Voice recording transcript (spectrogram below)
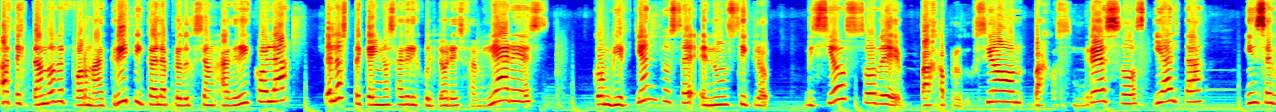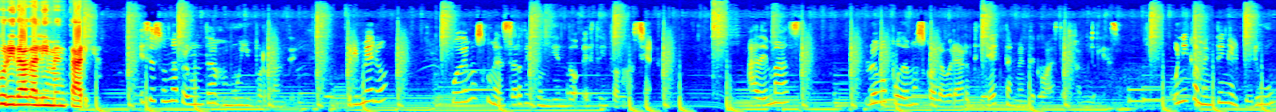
afectando de forma crítica la producción agrícola de los pequeños agricultores familiares, convirtiéndose en un ciclo vicioso de baja producción, bajos ingresos y alta inseguridad alimentaria. Esa es una pregunta muy importante. Primero, podemos comenzar difundiendo esta información. Además, luego podemos colaborar directamente con estas familias. Únicamente en el Perú,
